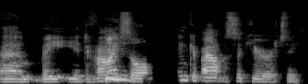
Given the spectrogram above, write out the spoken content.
um, be it your device or think about the security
